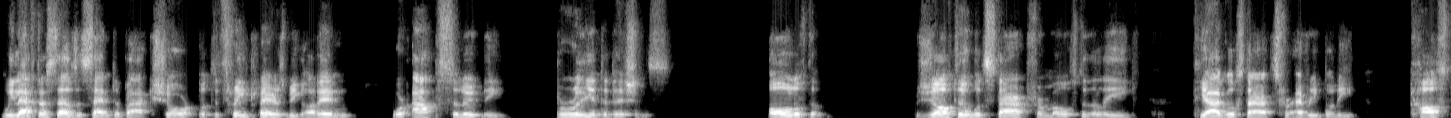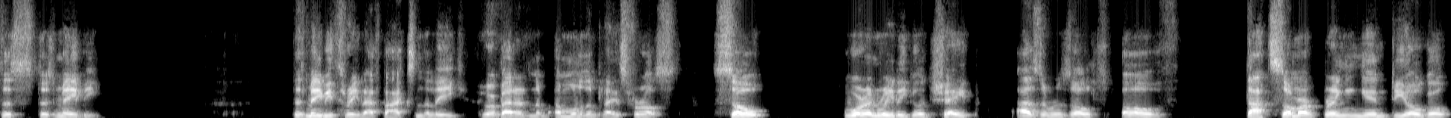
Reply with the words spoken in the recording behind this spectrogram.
We left ourselves a centre back short, but the three players we got in were absolutely brilliant additions. All of them. Jota would start for most of the league. Thiago starts for everybody. Costas, there's maybe there's maybe three left backs in the league who are better than them, and one of them plays for us. So we're in really good shape as a result of that summer bringing in Diogo,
